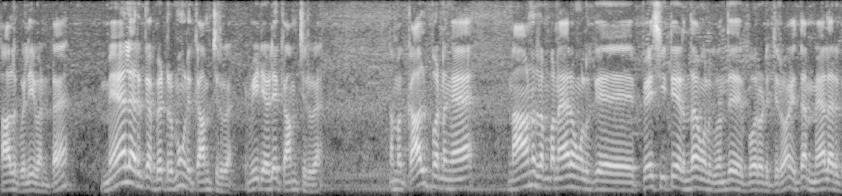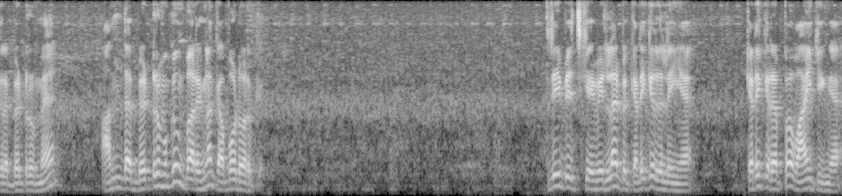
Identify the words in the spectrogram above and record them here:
ஹாலுக்கு வெளியே வந்துட்டேன். மேலே இருக்க பெட்ரூமும் உங்களுக்கு காமிச்சிருவேன். வீடியோவிலே காமிச்சிருவேன். நம்ம கால் பண்ணுங்கள் நானும் ரொம்ப நேரம் உங்களுக்கு பேசிக்கிட்டே இருந்தால் உங்களுக்கு வந்து போர் அடிச்சிடும் இதுதான் மேலே இருக்கிற பெட்ரூமு அந்த பெட்ரூமுக்கும் பாருங்கன்னா கபோர்டு ஒர்க்கு த்ரீ பிஹெச்கே வீடெலாம் இப்போ கிடைக்கிறது இல்லைங்க. கிடைக்கிறப்ப வாங்கிக்கிங்க.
